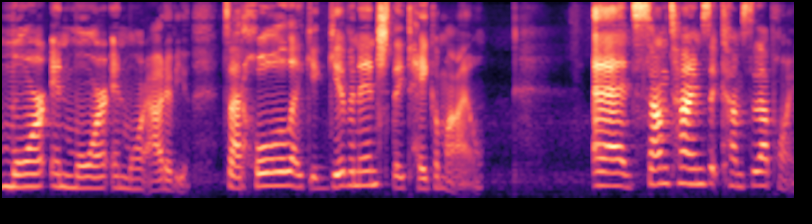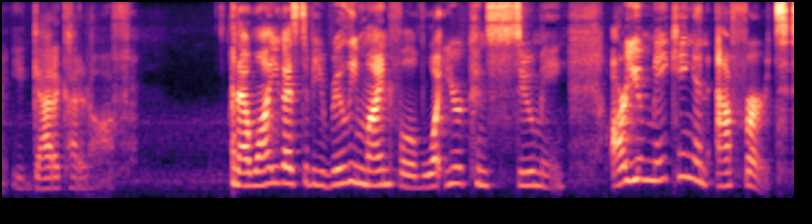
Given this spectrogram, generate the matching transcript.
more and more and more out of you. It's that whole like you give an inch, they take a mile. And sometimes it comes to that point, you gotta cut it off. And I want you guys to be really mindful of what you're consuming. Are you making an effort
